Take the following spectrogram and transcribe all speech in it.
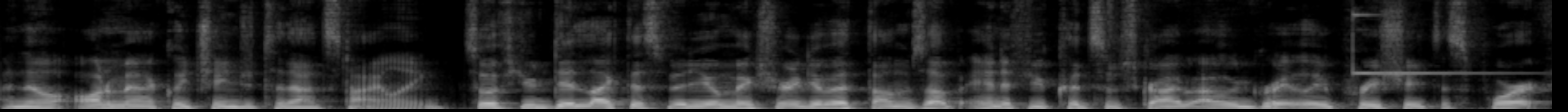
and they'll automatically change it to that styling. So if you did like this video, make sure to give it a thumbs up and if you could subscribe, I would greatly appreciate the support.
